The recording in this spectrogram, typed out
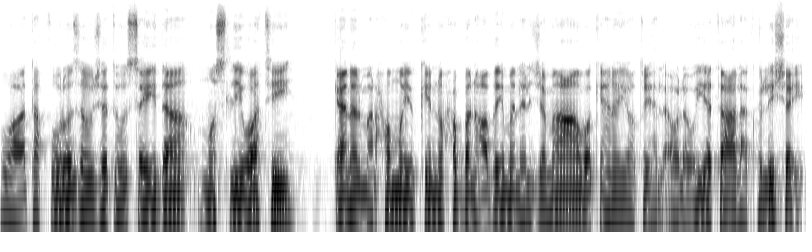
وتقول زوجته السيدة موسلي واتي كان المرحوم يكن حبا عظيما للجماعة وكان يعطيها الأولوية على كل شيء.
